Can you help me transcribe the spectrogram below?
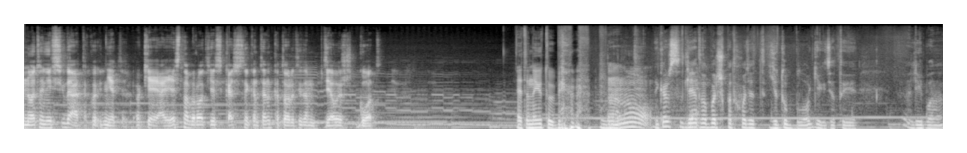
Ну, это не всегда такой... Нет, окей, а есть, наоборот, есть качественный контент, который ты там делаешь год. Это на Ютубе. Да. Ну, Мне кажется, для этого больше подходят YouTube-блоги, где ты либо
